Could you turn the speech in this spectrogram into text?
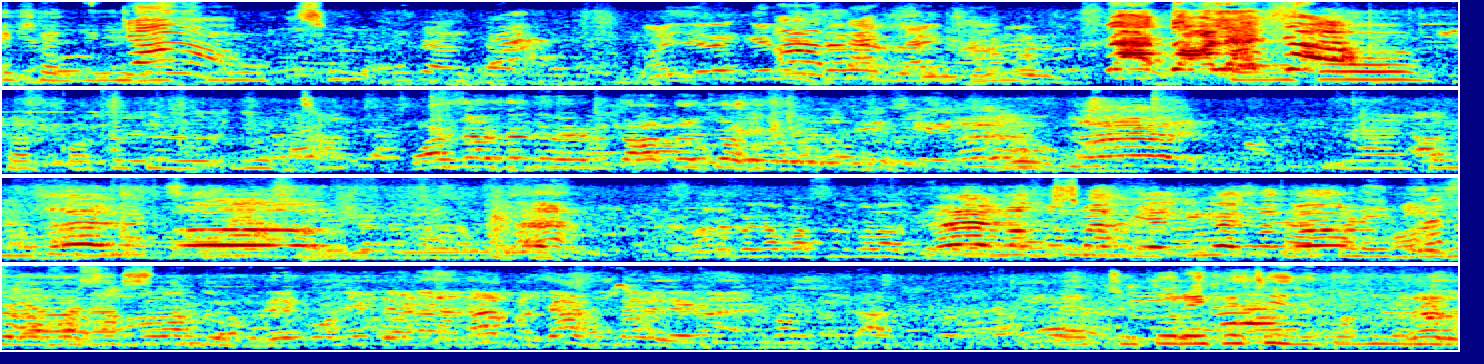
এইসব জিনিস হচ্ছে। সব কত কি বিক্রি হচ্ছে। জুতো রেখেছি জুতোগুলো নেব।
